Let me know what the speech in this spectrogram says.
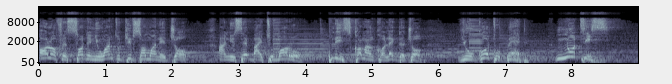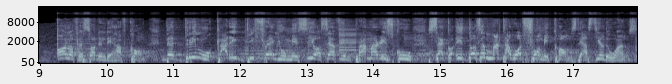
All of a sudden you want to give someone a job and you say by tomorrow please come and collect the job. You go to bed. Notice all of a sudden they have come. The dream will carry different. You may see yourself in primary school second it doesn't matter what form it comes they are still the ones.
